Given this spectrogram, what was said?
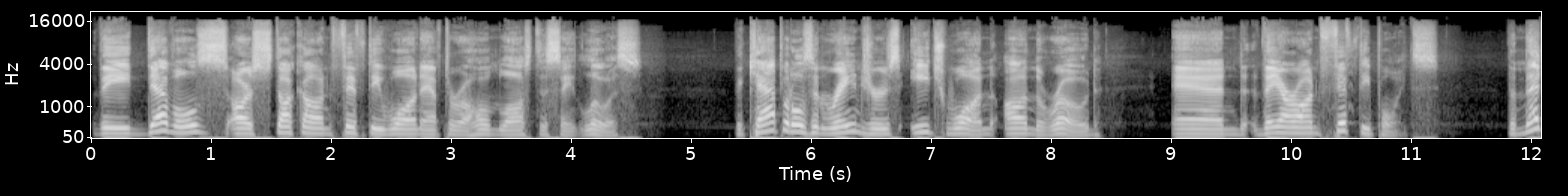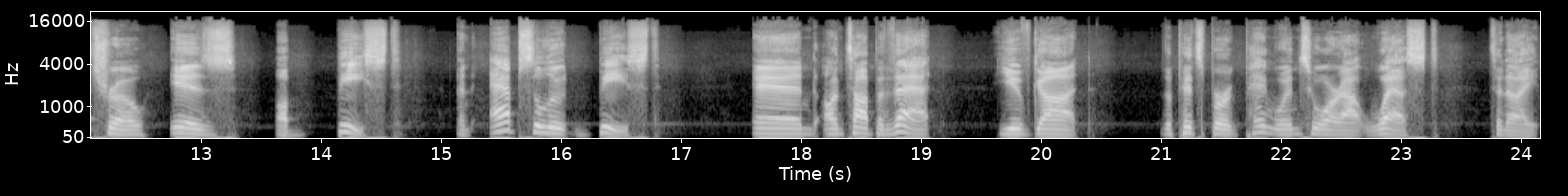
The Devils are stuck on 51 after a home loss to St. Louis. The Capitals and Rangers each won on the road, and they are on 50 points. The Metro is a beast, an absolute beast. And on top of that, you've got the Pittsburgh Penguins who are out west tonight.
